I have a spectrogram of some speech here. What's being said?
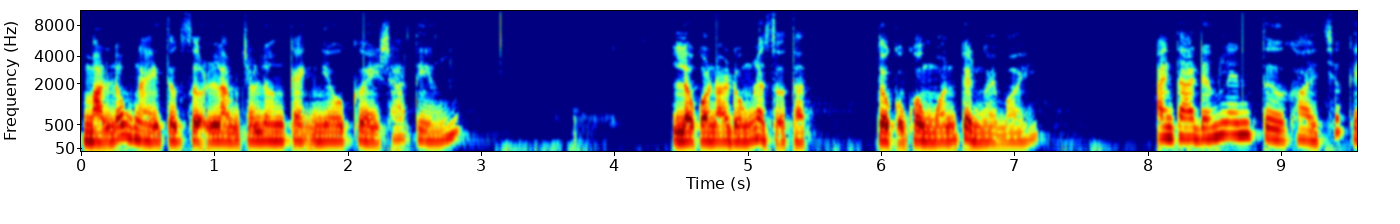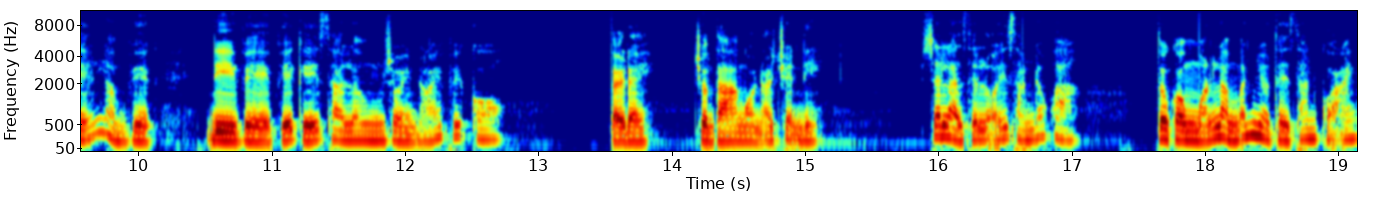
Mà lúc này thực sự làm cho lương cạnh nhiều cười ra tiếng. Lâu có nói đúng là sự thật, tôi cũng không muốn tuyển người mới. Anh ta đứng lên từ khỏi chiếc ghế làm việc, đi về phía ghế salon rồi nói với cô. Tới đây, chúng ta ngồi nói chuyện đi. Rất là xin lỗi giám đốc à, tôi không muốn làm mất nhiều thời gian của anh.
